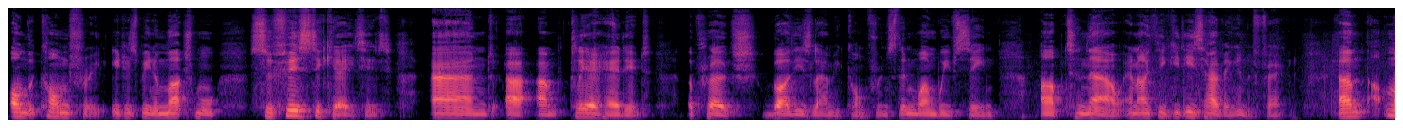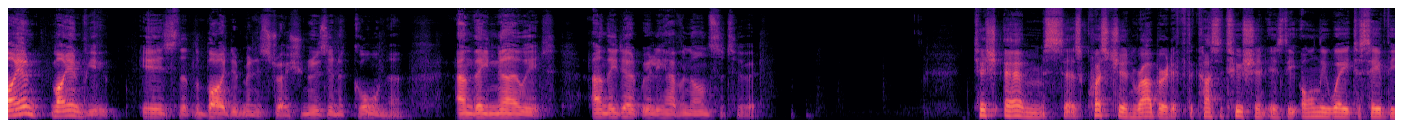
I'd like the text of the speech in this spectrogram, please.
on the contrary, it has been a much more sophisticated and uh, um, clear-headed approach by the Islamic Conference than one we've seen up to now, and I think it is having an effect. Um, my own my own view is that the Biden administration is in a corner, and they know it, and they don't really have an answer to it. Tish M says, "Question, Robert: If the Constitution is the only way to save the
